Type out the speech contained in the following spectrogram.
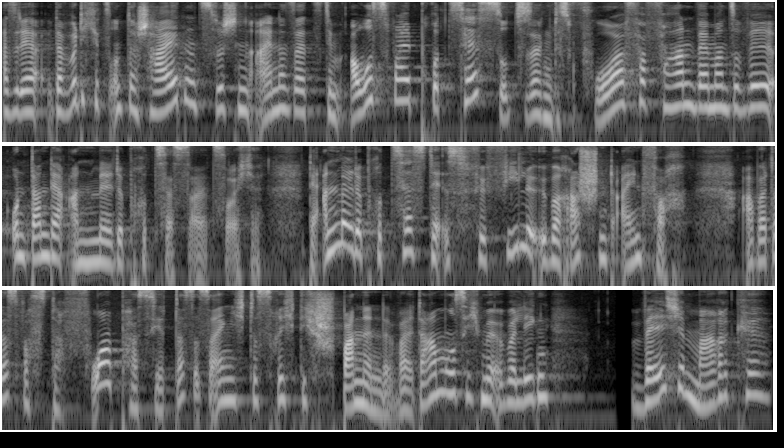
Also der, da würde ich jetzt unterscheiden zwischen einerseits dem Auswahlprozess, sozusagen das Vorverfahren, wenn man so will, und dann der Anmeldeprozess als solche. Der Anmeldeprozess, der ist für viele überraschend einfach. Aber das, was davor passiert, das ist eigentlich das richtig Spannende, weil da muss ich mir überlegen, welche Marke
